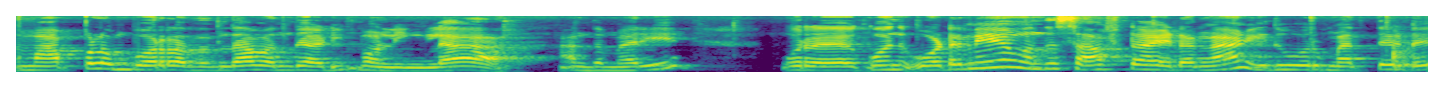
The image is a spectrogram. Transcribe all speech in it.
நம்ம அப்பளம் போடுறதா இருந்தால் வந்து அடிப்போம் இல்லைங்களா? அந்த மாதிரி ஒரு கொஞ்சம் உடனே வந்து சாஃப்ட் ஆகிடுங்க இது ஒரு மெத்தடு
